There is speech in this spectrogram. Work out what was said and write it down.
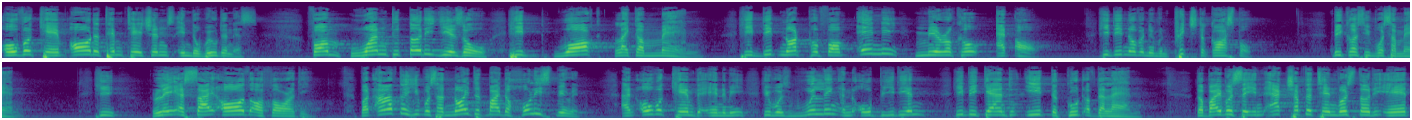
overcame all the temptations in the wilderness. From 1 to 30 years old, he walked like a man. He did not perform any miracle at all. He did not even preach the gospel because he was a man. He lay aside all the authority. But after he was anointed by the Holy Spirit and overcame the enemy, he was willing and obedient. He began to eat the good of the land. The Bible says in Acts chapter 10, verse 38,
